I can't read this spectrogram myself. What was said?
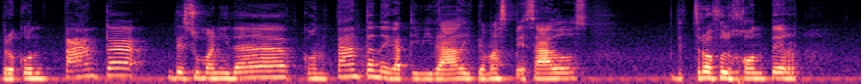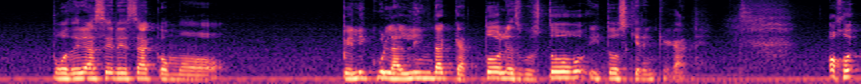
pero con tanta deshumanidad, con tanta negatividad y temas pesados, The Truffle Hunter podría ser esa como película linda que a todos les gustó y todos quieren que gane. Ojo,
